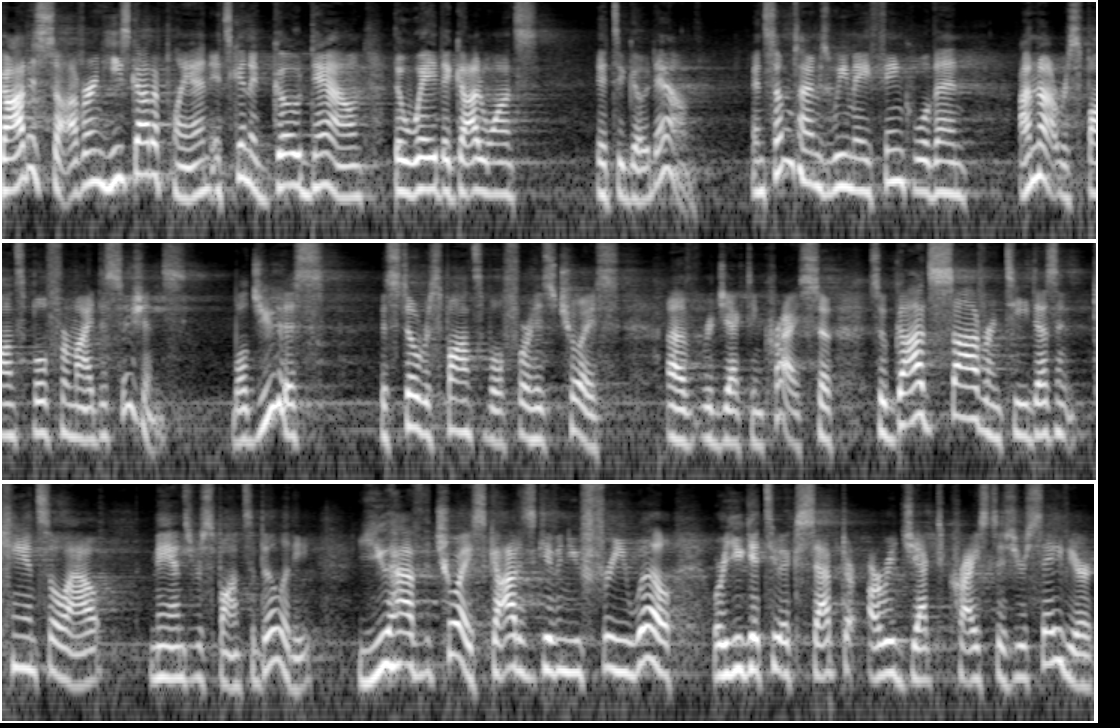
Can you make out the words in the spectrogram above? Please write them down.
God is sovereign, He's got a plan. It's going to go down the way that God wants it to go down. And sometimes we may think, well, then I'm not responsible for my decisions. Well, Judas is still responsible for his choice of rejecting Christ. So, so God's sovereignty doesn't cancel out man's responsibility. You have the choice. God has given you free will where you get to accept or, or reject Christ as your Savior.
